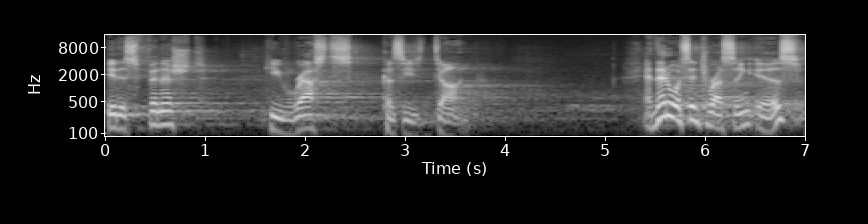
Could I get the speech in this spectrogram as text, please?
It is finished. He rests because he's done. And then what's interesting is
